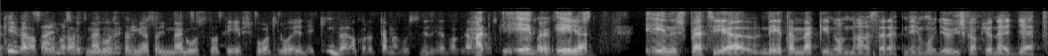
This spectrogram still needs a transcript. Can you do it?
Kivel akarod azt megosztani? Mi az, hogy megosztott évsportról? De kivel akarod te megosztani? Hát én, én, én speciál Nathan McKinnonnal szeretném, hogy ő is kapjon egyet,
